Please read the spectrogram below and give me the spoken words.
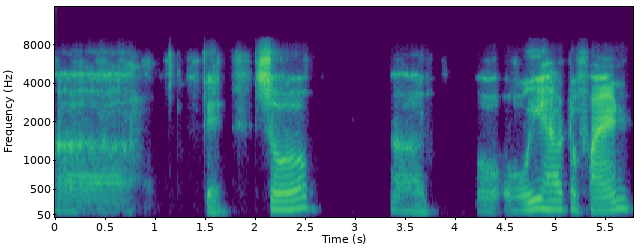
Uh, okay, so uh, we have to find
